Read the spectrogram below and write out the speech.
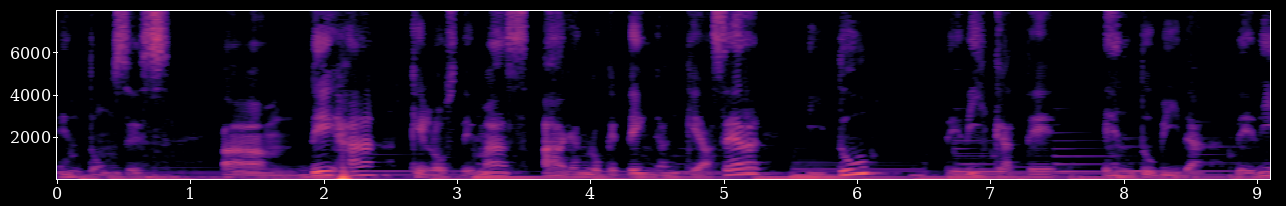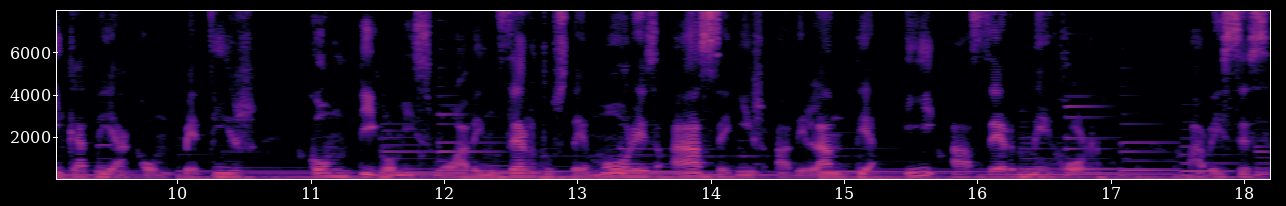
Entonces, deja que los demás hagan lo que tengan que hacer y tú dedícate en tu vida, dedícate a competir contigo mismo, a vencer tus temores, a seguir adelante y a ser mejor. A veces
